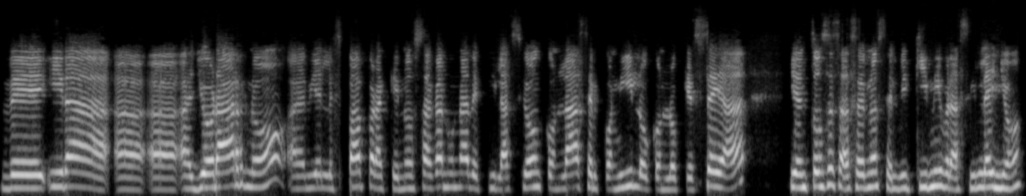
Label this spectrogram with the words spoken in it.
de ir a, a, llorar, ¿no? A el spa para que nos hagan una depilación con láser, con hilo, con lo que sea, y entonces hacernos el bikini brasileño.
